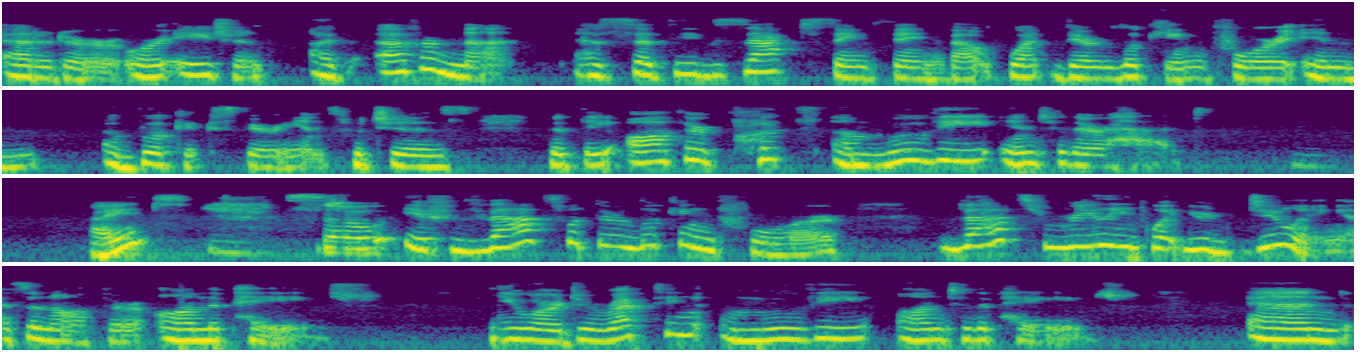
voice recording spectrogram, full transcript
editor or agent I've ever met has said the exact same thing about what they're looking for in a book experience, which is that the author puts a movie into their head right? Mm-hmm. So if that's what they're looking for, that's really what you're doing as an author on the page. You are directing a movie onto the page. And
